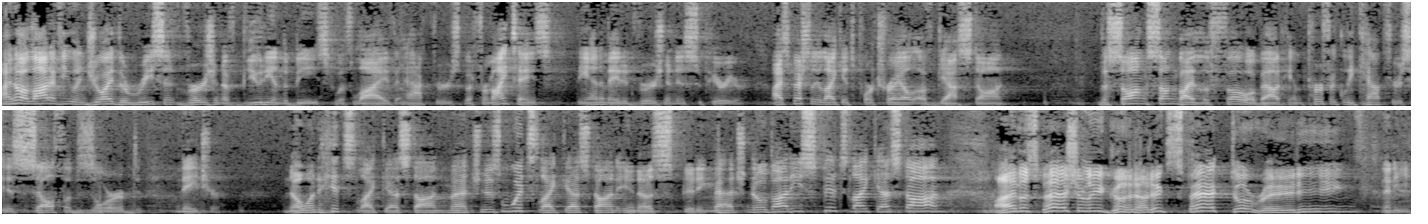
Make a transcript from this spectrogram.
I know a lot of you enjoyed the recent version of Beauty and the Beast with live actors, but for my taste, the animated version is superior. I especially like its portrayal of Gaston. The song sung by LeFou about him perfectly captures his self absorbed nature. No one hits like Gaston, matches wits like Gaston. In a spitting match, nobody spits like Gaston. I'm especially good at expectorating. Then he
